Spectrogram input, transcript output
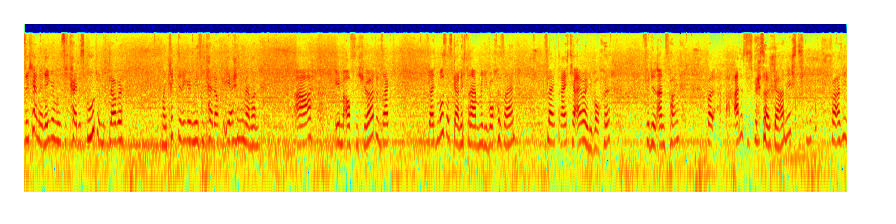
sicher, eine Regelmäßigkeit ist gut und ich glaube, man kriegt die Regelmäßigkeit auch eher hin, wenn man A, eben auf sich hört und sagt, vielleicht muss es gar nicht dreimal die Woche sein, vielleicht reicht ja einmal die Woche für den Anfang, weil alles ist besser als gar nichts quasi.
